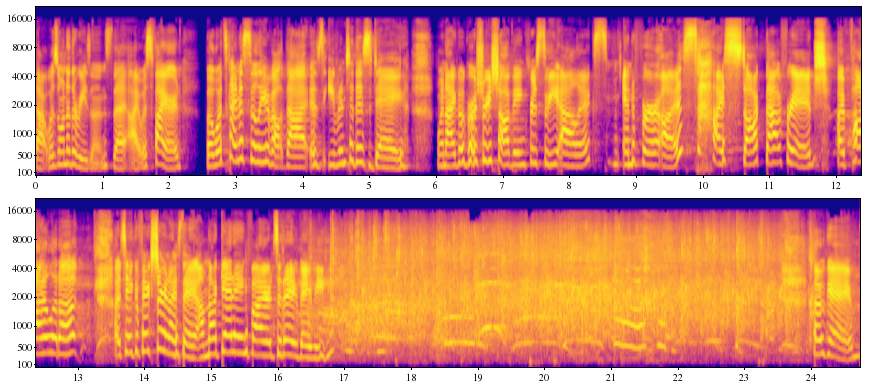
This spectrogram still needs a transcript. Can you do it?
that was one of the reasons that I was fired. But what's kind of silly about that is even to this day, when I go grocery shopping for sweet Alex and for us, I stock that fridge, I pile it up, I take a picture, and I say, I'm not getting fired today, baby. Okay,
